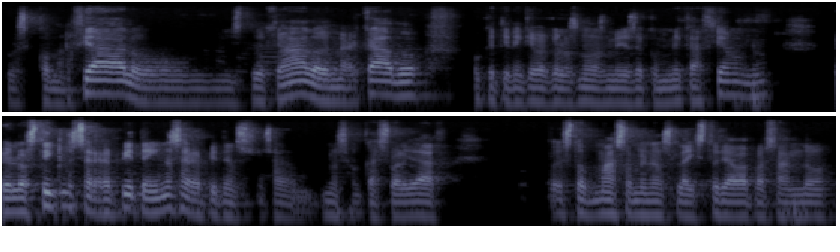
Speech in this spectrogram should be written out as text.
pues, comercial o institucional o de mercado o que tiene que ver con los nuevos medios de comunicación. ¿no? Pero los ciclos se repiten y no se repiten, o sea, no son casualidad. Esto más o menos la historia va pasando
